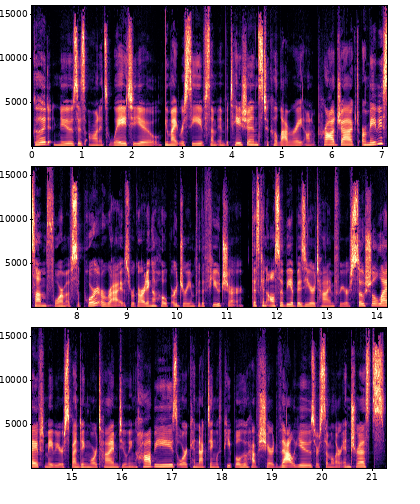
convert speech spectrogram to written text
good news is on its way to you. You might receive some invitations to collaborate on a project, or maybe some form of support arrives regarding a hope or dream for the future. This can also be a busier time for your social life. Maybe you're spending more time doing hobbies or connecting with people who have shared values or similar interests.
